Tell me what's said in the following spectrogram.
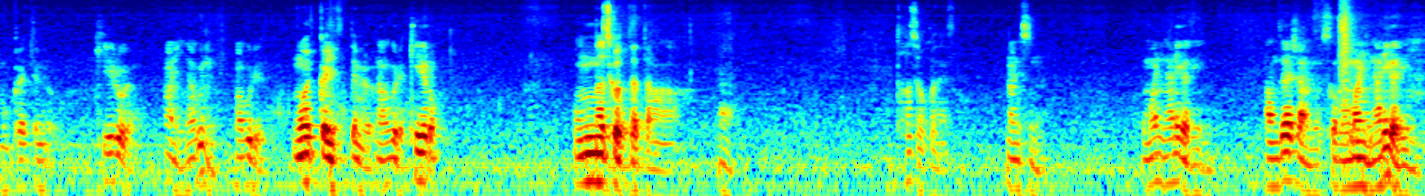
もう一回やってみろ。消えろよ。何？殴るの？殴れよ。もう一回言ってみろ。殴れ。消えろ。同じことやったな。うん。たじゃおかねえぞ。何すんの？お前に何ができんの？犯罪者の息子のお前に何ができんの？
